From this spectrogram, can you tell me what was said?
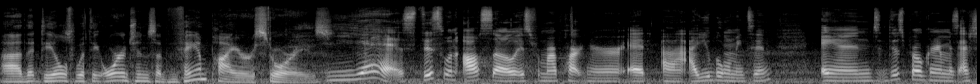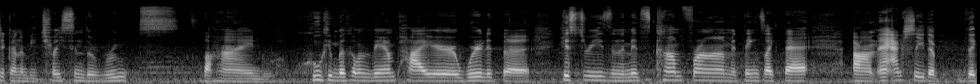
uh, that deals with the origins of vampire stories. Yes, this one also is from our partner at uh, IU Bloomington. And this program is actually going to be tracing the roots behind who can become a vampire, where did the histories and the myths come from, and things like that. Um, and actually, the, the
